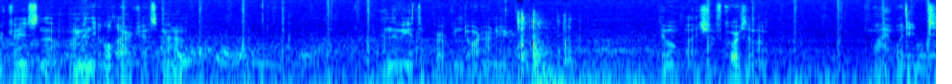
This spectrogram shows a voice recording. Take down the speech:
Archives? No, I'm in the old archives, man. And then we get the broken door down here. It won't budge. Of course it won't. Why would it?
